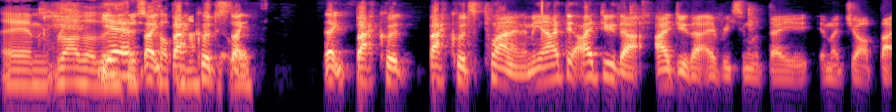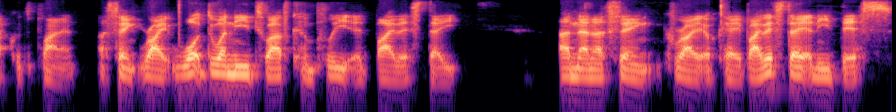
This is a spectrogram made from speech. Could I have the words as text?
um, rather than yeah, just like backwards, like like backward backwards planning. I mean, I do I do that. I do that every single day in my job. Backwards planning. I think, right, what do I need to have completed by this date? And then I think, right, okay, by this date I need this.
